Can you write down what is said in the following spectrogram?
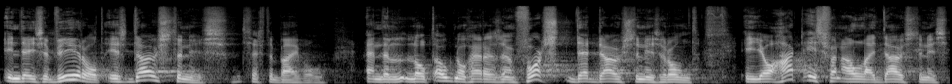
in deze wereld is duisternis, zegt de Bijbel. En er loopt ook nog ergens een vorst der duisternis rond. In jouw hart is van allerlei duisternis.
